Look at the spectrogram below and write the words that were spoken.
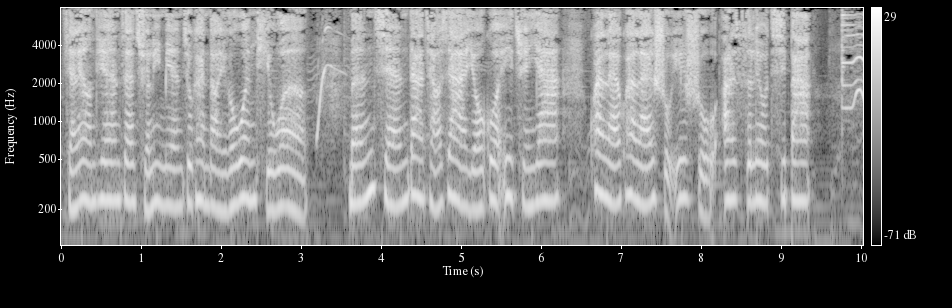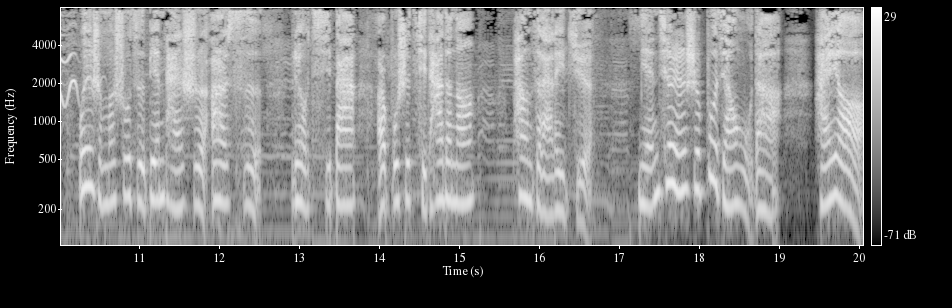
前两天在群里面就看到一个问题问：门前大桥下游过一群鸭，快来快来数一数二四六七八。为什么数字编排是二四六七八，而不是其他的呢？胖子来了一句：年轻人是不讲武的。还有。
